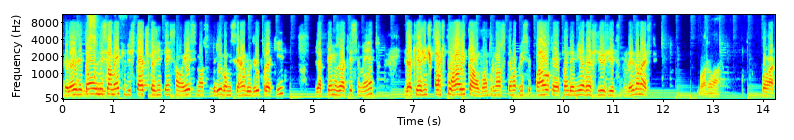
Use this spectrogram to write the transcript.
Beleza? Então, inicialmente, os destaques que a gente tem são esse, nosso drill. Vamos encerrando o drill por aqui. Já temos o aquecimento. E daqui a gente parte pro rolo, então. Vamos pro nosso tema principal, que é pandemia versus jiu-jitsu. Beleza, mestre? Bora lá. Bora.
